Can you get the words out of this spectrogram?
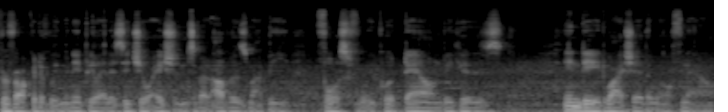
provocatively manipulate a situation so that others might be forcefully put down because, indeed, why share the wealth now?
